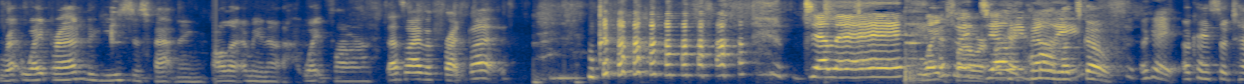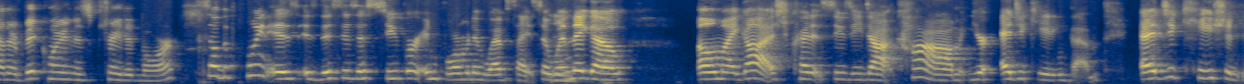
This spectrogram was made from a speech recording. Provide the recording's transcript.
Re- white bread, the yeast is fattening. All that. I mean, uh, white flour. That's why I have a front butt. jelly. White That's flour. jelly okay, come on, let's go. Okay, Okay, so Tether, Bitcoin is traded more. so the point is, is this is a super informative website. So when Mm. they go, oh my gosh, creditsusie.com, you're educating them. Education,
